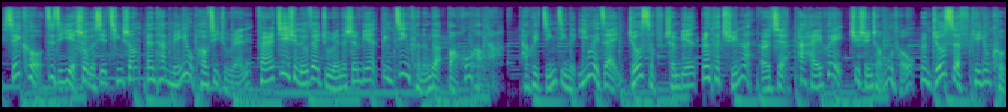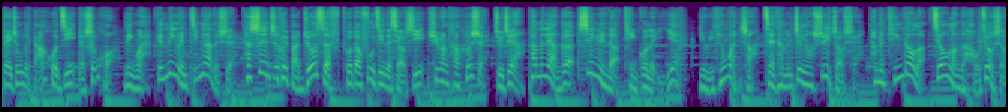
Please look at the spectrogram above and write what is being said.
，Seiko 自己也受了些轻伤，但他没有抛弃主人，反而继续留在主人的身边，并尽可能的保护好他。他会紧紧地依偎在 Joseph 身边，让他取暖，而且他还会去寻找木头，让 Joseph 可以用口袋中的打火机来生火。另外，更令人惊讶的是，他甚至会把 Joseph 拖到附近的小溪去让他喝水。就这样，他们两个幸运地挺过了一夜。有一天晚上，在他们正要睡着时，他们听到了郊狼的嚎叫声。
